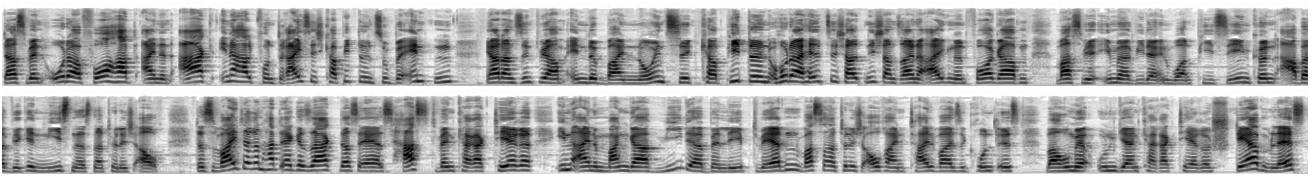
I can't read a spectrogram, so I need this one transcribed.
dass wenn Oda vorhat, hat, einen Arc innerhalb von 30 Kapiteln zu beenden, ja, dann sind wir am Ende bei 90 Kapiteln oder hält sich halt nicht an seine eigenen Vorgaben, was wir immer wieder in One Piece sehen können, aber wir genießen es natürlich auch. Des Weiteren hat er gesagt, dass er es hasst, wenn Charaktere in einem Manga wiederbelebt werden, was natürlich auch ein teilweise Grund ist, warum er ungern Charaktere sterben lässt.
